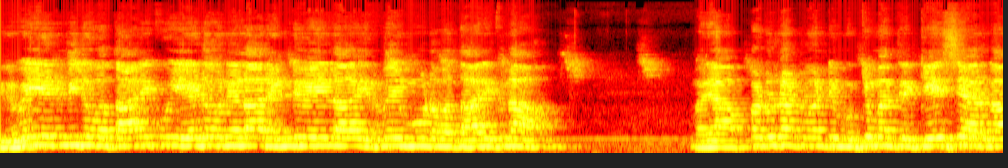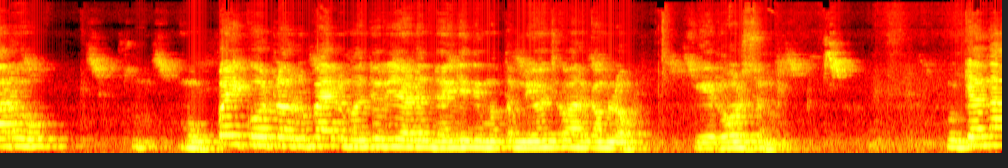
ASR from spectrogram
ఇరవై ఎనిమిదవ తారీఖు ఏడవ నెల రెండు వేల ఇరవై మూడవ తారీఖున మరి అప్పుడున్నటువంటి ముఖ్యమంత్రి కేసీఆర్ గారు ముప్పై కోట్ల రూపాయలు మంజూరు చేయడం జరిగింది మొత్తం నియోజకవర్గంలో ఈ రోడ్స్ను. ముఖ్యంగా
